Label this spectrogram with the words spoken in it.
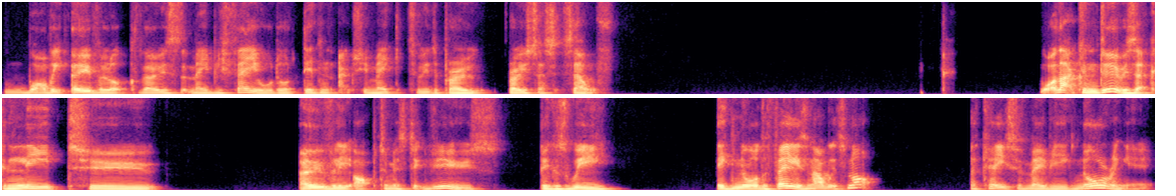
while we overlook those that maybe failed or didn't actually make it through the pro process itself. What that can do is that can lead to overly optimistic views because we ignore the failures. Now, it's not a case of maybe ignoring it,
